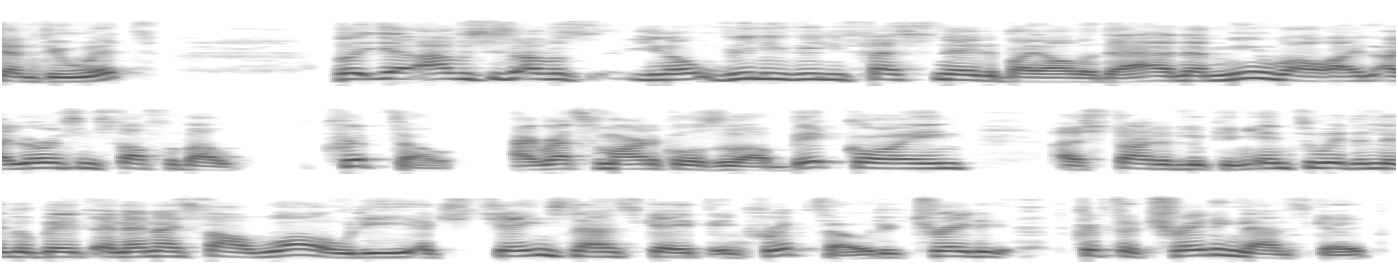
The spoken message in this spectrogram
can do it. But yeah, I was just I was you know really really fascinated by all of that. And then meanwhile, I, I learned some stuff about crypto. I read some articles about Bitcoin. I started looking into it a little bit, and then I saw, whoa, the exchange landscape in crypto, the trading, crypto trading landscape,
